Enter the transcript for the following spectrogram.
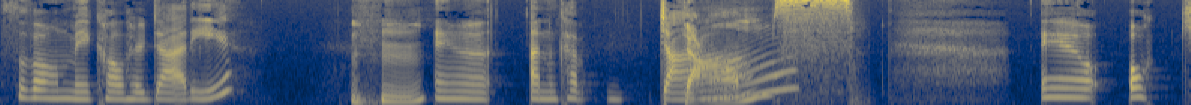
så var hon med i Call Her Daddy. Mhm. Eh, Uncut Jams. Eh, och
